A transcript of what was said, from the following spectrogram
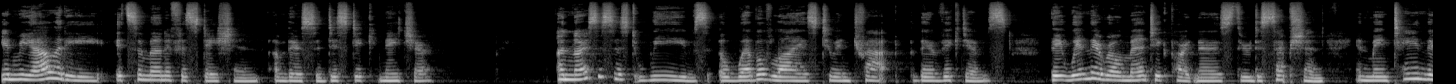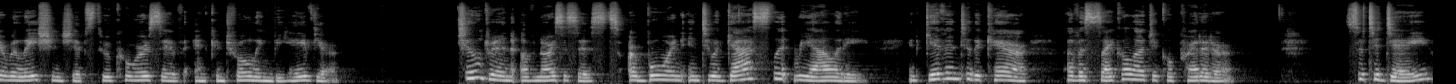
In reality, it's a manifestation of their sadistic nature. A narcissist weaves a web of lies to entrap their victims. They win their romantic partners through deception and maintain their relationships through coercive and controlling behavior. Children of narcissists are born into a gaslit reality and given to the care of a psychological predator. So today,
